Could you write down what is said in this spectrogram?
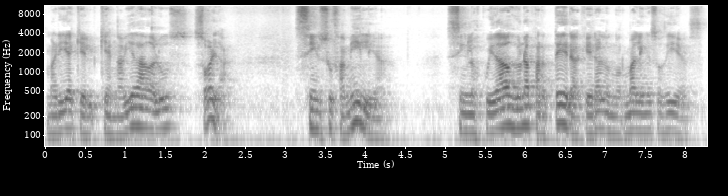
María, quien había dado a luz sola, sin su familia, sin los cuidados de una partera, que era lo normal en esos días,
